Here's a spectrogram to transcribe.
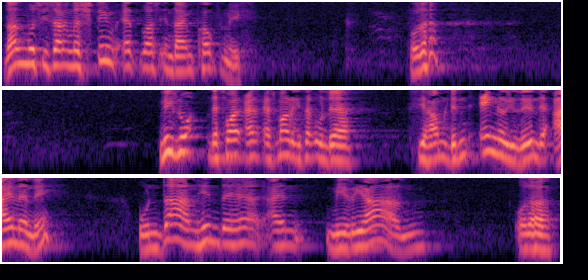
dann muss ich sagen, das stimmt etwas in deinem Kopf nicht. Oder? Nicht nur, das war erstmal gesagt, und der, sie haben den Engel gesehen, der eine nicht. Und dann hinterher ein Myriaden oder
